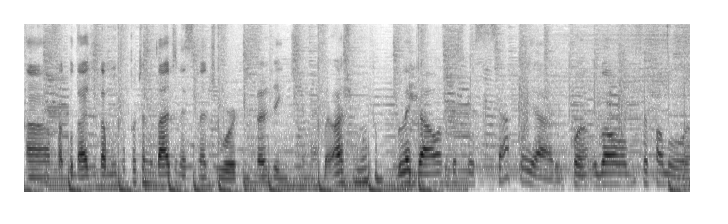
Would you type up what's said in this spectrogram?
A, a faculdade dá muita oportunidade nesse networking pra gente, né? Eu acho muito legal as pessoas se apoiarem. Quando- igual você falou,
